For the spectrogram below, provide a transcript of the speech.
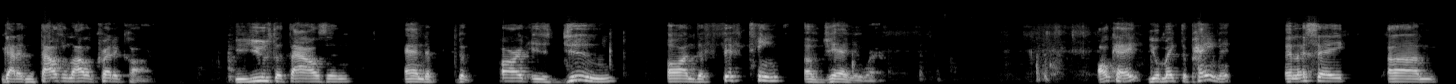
you got a thousand dollar credit card. You used a thousand, and the, the card is due on the 15th of January. Okay, you'll make the payment, and let's say um,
